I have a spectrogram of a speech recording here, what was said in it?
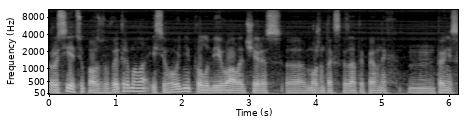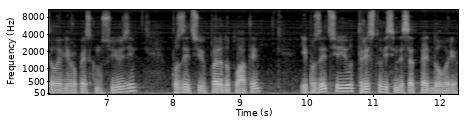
Росія цю паузу витримала і сьогодні пролобіювала через, е, можна так сказати, певних, певні сили в Європейському Союзі позицію передоплати і позицію 385 доларів.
